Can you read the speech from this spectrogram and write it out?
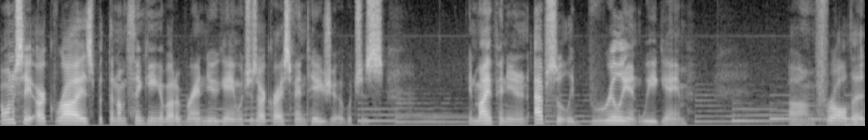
I want to say Ark Rise, but then I'm thinking about a brand new game, which is Arc Rise Fantasia, which is, in my opinion, an absolutely brilliant Wii game. Um, for all that...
